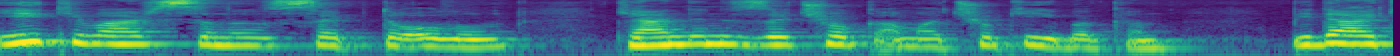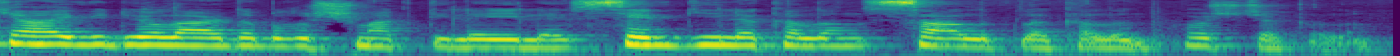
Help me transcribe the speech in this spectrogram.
İyi ki varsınız, hep de olun. Kendinize çok ama çok iyi bakın. Bir dahaki ay videolarda buluşmak dileğiyle. Sevgiyle kalın, sağlıkla kalın. Hoşça kalın.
